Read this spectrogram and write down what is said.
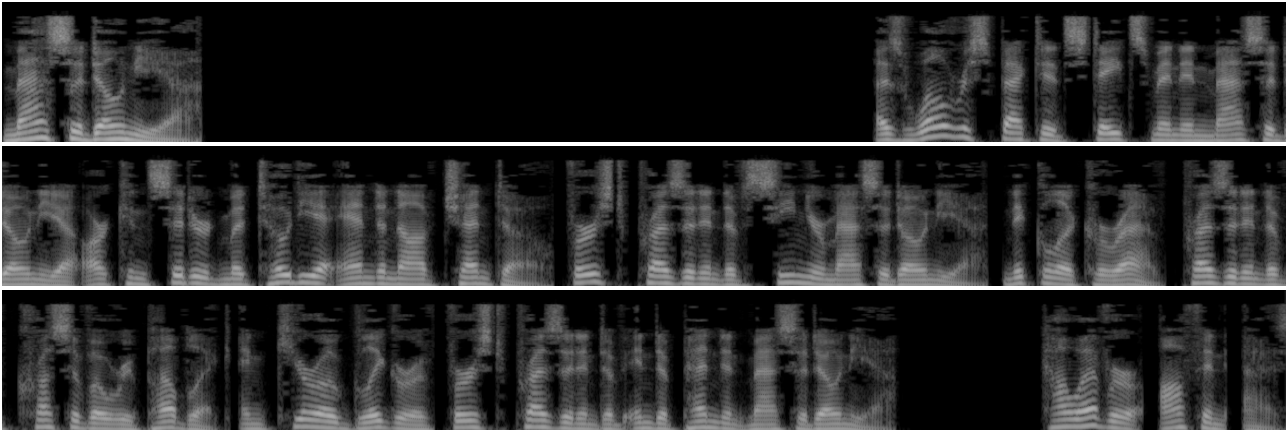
Macedonia As well-respected statesmen in Macedonia are considered Metodija Andonov Chento, first president of Senior Macedonia, Nikola Karev, president of Krusevo Republic, and Kiro Gligorov, first president of independent Macedonia. However, often as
